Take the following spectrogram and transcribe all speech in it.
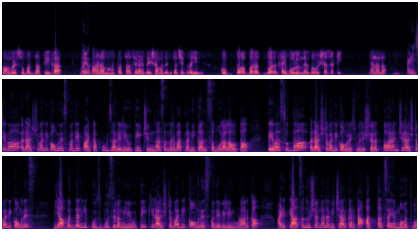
काँग्रेस सोबत जातील का? हे. पाहणं महत्वाचं असेल आणि देशामध्येचं चित्रही खूप बरंच बरंच काही बोलून जाईल भविष्यासाठी. ज्ञानादा आणि जेव्हा राष्ट्रवादी काँग्रेसमध्ये फाटाफूट झालेली होती चिन्हासंदर्भातला निकाल समोर आला होता तेव्हा सुद्धा राष्ट्रवादी काँग्रेस म्हणजे शरद पवारांची राष्ट्रवादी काँग्रेस याबद्दल ही कुजबूज रंगली होती की राष्ट्रवादी काँग्रेसमध्ये विलीन होणार का? आणि त्याच अनुषंगानं विचार करता आत्ताचं हे महत्त्व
